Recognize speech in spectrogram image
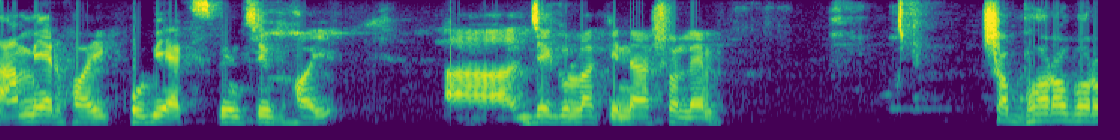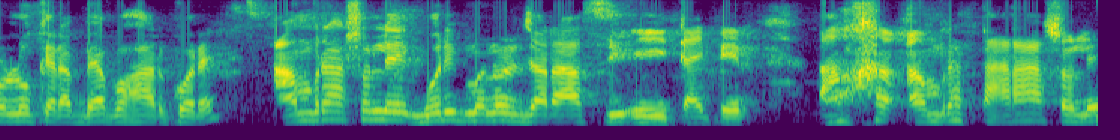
দামের হয়, খুবই এক্সপেন্সিভ হয় যেগুলো কিনা আসলে সব বড় বড় লোকেরা ব্যবহার করে। আমরা আসলে গরিব মানুষ যারা আছি এই টাইপের আমরা তারা আসলে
